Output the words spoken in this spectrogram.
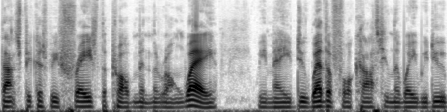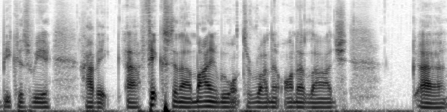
that's because we phrased the problem in the wrong way. We may do weather forecasting the way we do because we have it uh, fixed in our mind. We want to run it on a large uh,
